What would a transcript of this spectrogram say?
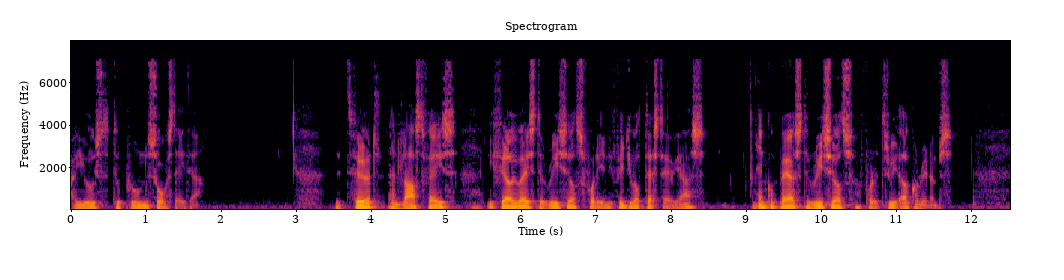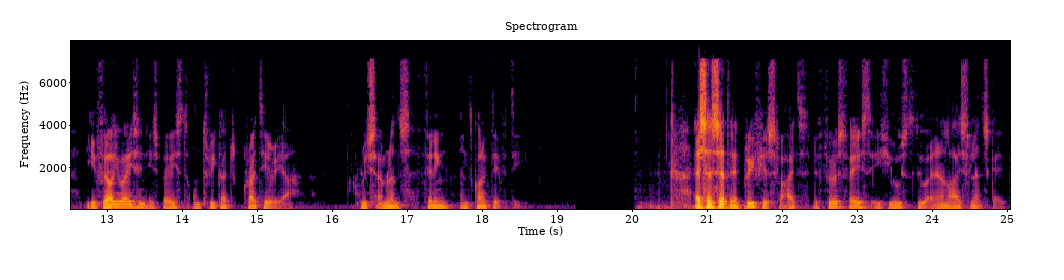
are used to prune the source data. The third and last phase evaluates the results for the individual test areas and compares the results for the three algorithms. The evaluation is based on three criteria, resemblance, thinning and connectivity. As I said in the previous slide, the first phase is used to analyze landscape.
